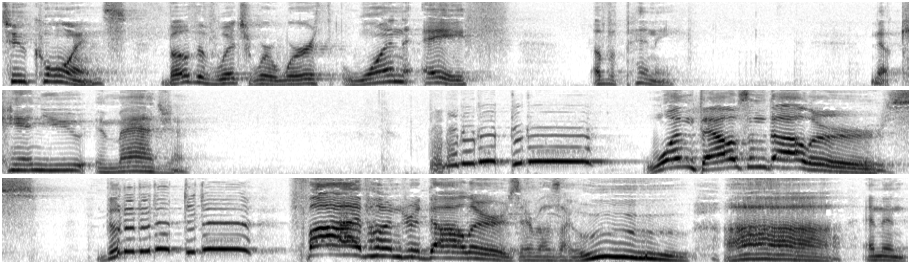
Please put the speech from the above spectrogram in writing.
two coins, both of which were worth one eighth of a penny. Now, can you imagine? $1,000. $500. Everybody's like, ooh, ah. And then,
